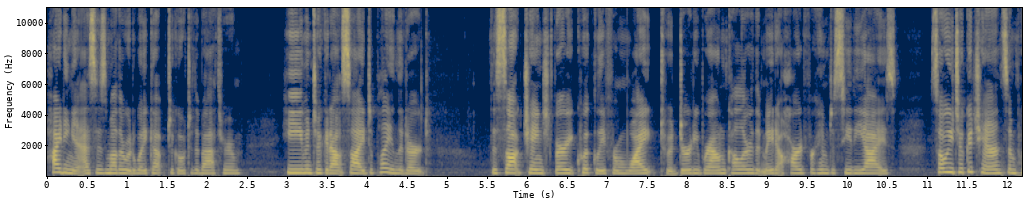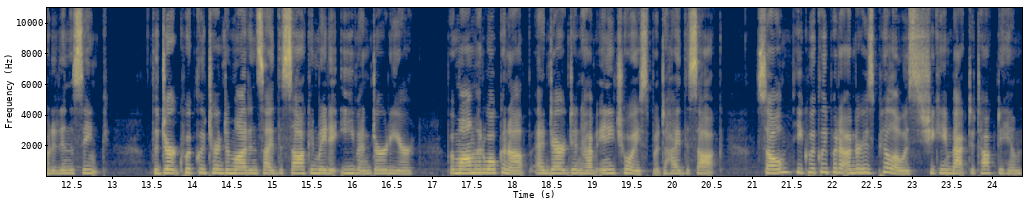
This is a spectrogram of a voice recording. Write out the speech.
hiding it as his mother would wake up to go to the bathroom. He even took it outside to play in the dirt. The sock changed very quickly from white to a dirty brown color that made it hard for him to see the eyes, so he took a chance and put it in the sink. The dirt quickly turned to mud inside the sock and made it even dirtier. But Mom had woken up, and Derek didn't have any choice but to hide the sock. So he quickly put it under his pillow as she came back to talk to him.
